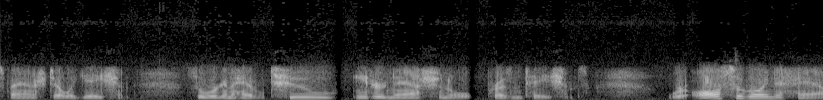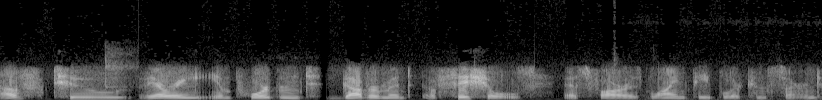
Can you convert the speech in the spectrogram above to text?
Spanish delegation. So we're going to have two international presentations. We're also going to have two very important government officials as far as blind people are concerned.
